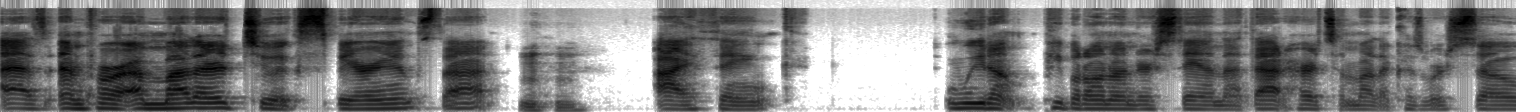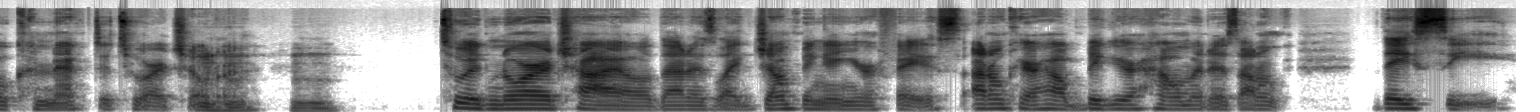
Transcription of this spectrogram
As and for a mother to experience that, hmm I think we don't people don't understand that that hurts a mother because we're so connected to our children. hmm To ignore a child that is like jumping in your face. I don't care how big your helmet is. I don't they see.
